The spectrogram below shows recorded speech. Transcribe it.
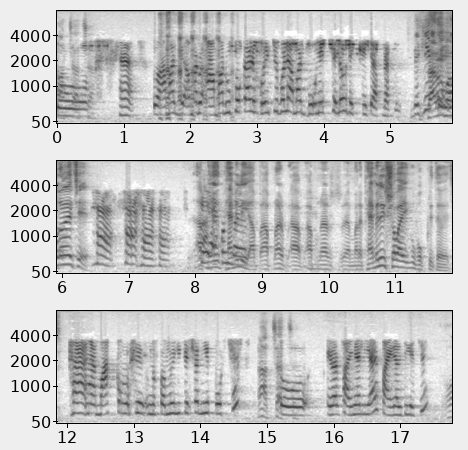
তো আচ্ছা, আচ্ছা। হ্যাঁ তো আমার আমার আমার উপকার হয়েছে বলে আমার বোনের ছেলেও দেখিয়েছে আপনাকে। দেখিয়েছে? তারও ভালো হয়েছে? হ্যাঁ হ্যাঁ হ্যাঁ হ্যাঁ। এখন ফ্যামিলি আপনার আপনার মানে ফ্যামিলির সবাই উপকৃত হয়েছে। হ্যাঁ হ্যাঁ মাস কমিউনিকেশন নিয়ে পড়ছে। আচ্ছা তো আচ্ছা। এবার ফাইনাল ইয়ার ফাইনাল দিয়েছে। ও।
